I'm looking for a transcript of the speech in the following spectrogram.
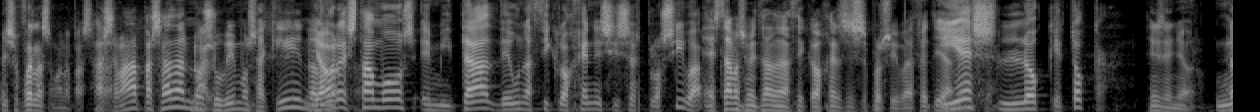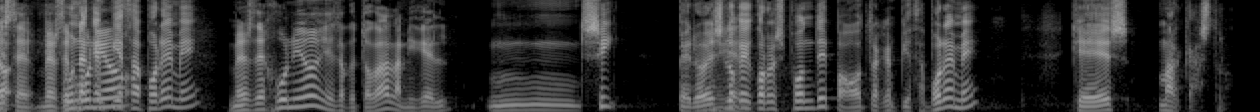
Eso fue la semana pasada. La semana pasada nos Vale. subimos aquí. y nos- ahora estamos en mitad de una ciclogénesis explosiva Estamos imitando una ciclogénesis explosiva, y efectivamente. es lo que toca. Sí, señor. No, Este mes de una junio, que empieza por M, mes de junio y es lo que toca la Miguel. mm, sí, pero es lo que corresponde para otra que empieza por M, que es Mar Castro.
